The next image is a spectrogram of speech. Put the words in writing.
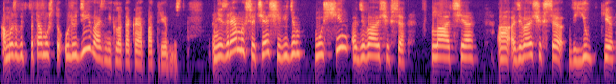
А может быть, потому что у людей возникла такая потребность. Не зря мы все чаще видим мужчин, одевающихся в платья, одевающихся в юбки.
